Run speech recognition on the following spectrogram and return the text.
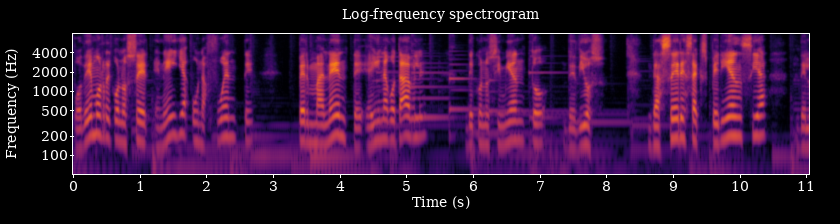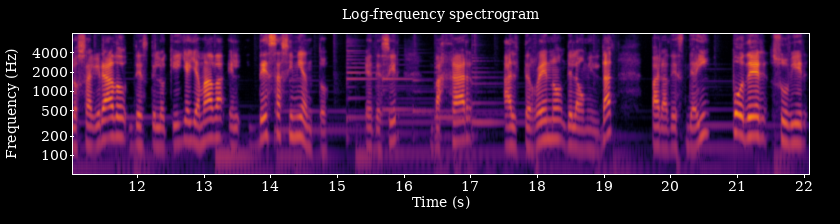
podemos reconocer en ella una fuente permanente e inagotable de conocimiento de Dios, de hacer esa experiencia de lo sagrado desde lo que ella llamaba el deshacimiento, es decir, bajar al terreno de la humildad para desde ahí poder subir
